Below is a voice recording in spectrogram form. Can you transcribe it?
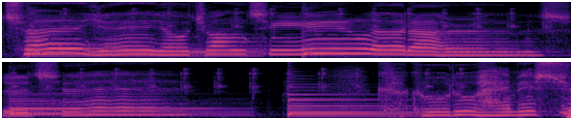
转眼又撞进了大人。世界，可孤独还没学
